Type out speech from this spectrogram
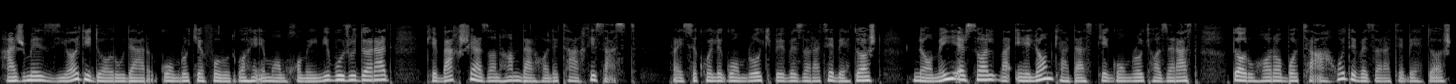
حجم زیادی دارو در گمرک فرودگاه امام خمینی وجود دارد که بخشی از آن هم در حال ترخیص است. رئیس کل گمرک به وزارت بهداشت نامه ای ارسال و اعلام کرده است که گمرک حاضر است داروها را با تعهد وزارت بهداشت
